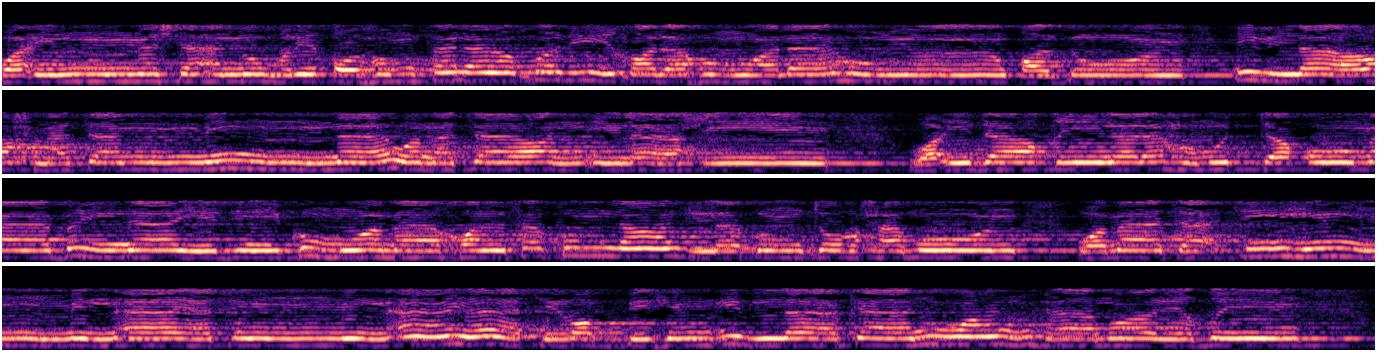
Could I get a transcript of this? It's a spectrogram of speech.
وإن نشأ نغرقهم فلا صديق لهم ولا هم ينقذون إلا رحمة منا ومتاعا إلى حين. وإذا قيل لهم اتقوا ما بين أيديكم وما خلفكم لعلكم ترحمون. وما تأتيهم من آية من آيات ربهم إلا كانوا عنها معرضين.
